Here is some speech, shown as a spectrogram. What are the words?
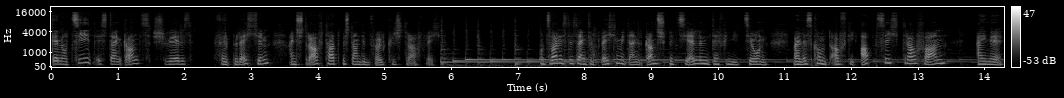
Genozid ist ein ganz schweres Verbrechen, ein Straftatbestand im Völkerstrafrecht. Und zwar ist es ein Verbrechen mit einer ganz speziellen Definition, weil es kommt auf die Absicht drauf an, eine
